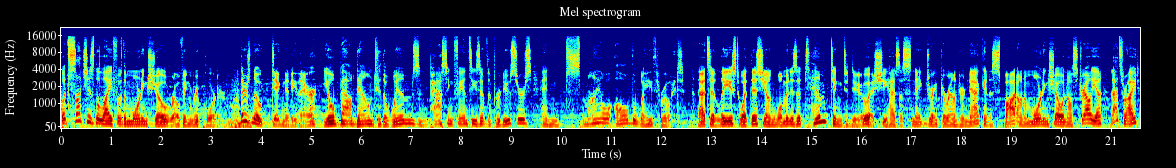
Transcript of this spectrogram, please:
But such is the life of the morning show roving reporter. There's no dignity there. You'll bow down to the whims and passing fancies of the producers and smile all the way through it. That's at least what this young woman is attempting to do as she has a snake draped around her neck in a spot on a morning show in Australia. That's right,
